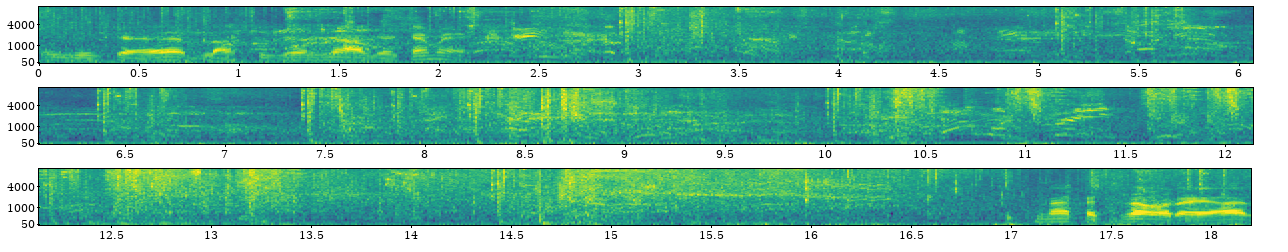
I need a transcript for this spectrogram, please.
तो ये क्या है ब्लास्ट जोन में आ गया क्या मैं? कितना कचरा हो रहा है यार।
